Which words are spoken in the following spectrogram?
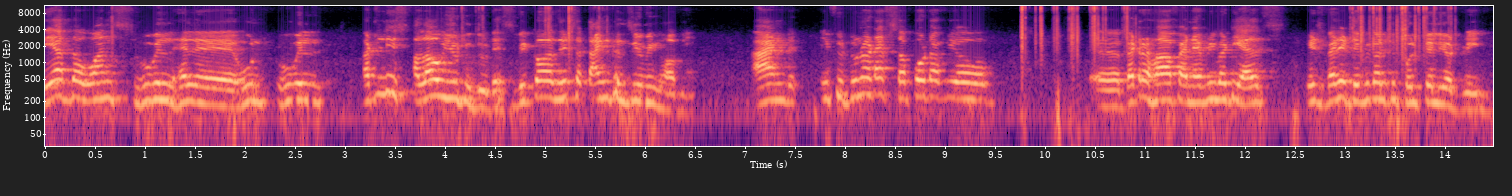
they are the ones who will help, uh, who, who will at least allow you to do this because it's a time consuming hobby and if you do not have support of your uh, better half and everybody else it's very difficult to fulfill your dreams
